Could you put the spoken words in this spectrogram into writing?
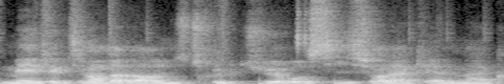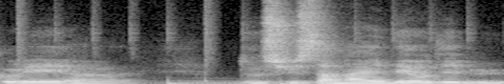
Mais effectivement, d'avoir une structure aussi sur laquelle m'accoler euh, dessus, ça m'a aidé au début.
